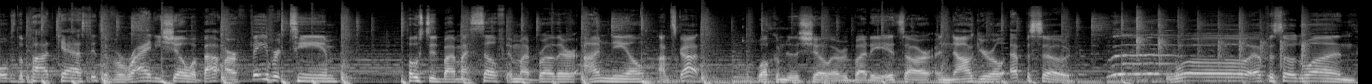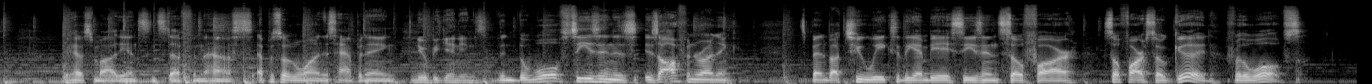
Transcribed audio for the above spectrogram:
Wolves, the podcast. It's a variety show about our favorite team, hosted by myself and my brother. I'm Neil. I'm Scott. Welcome to the show, everybody. It's our inaugural episode. Whoa, episode one. We have some audience and stuff in the house. Episode one is happening. New beginnings. The, the Wolves season is, is off and running. It's been about two weeks of the NBA season so far. So far, so good for the Wolves.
